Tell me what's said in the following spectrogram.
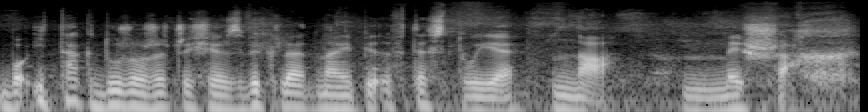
bo i tak dużo rzeczy się zwykle najpierw testuje na myszach.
